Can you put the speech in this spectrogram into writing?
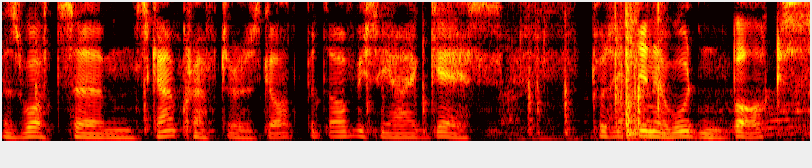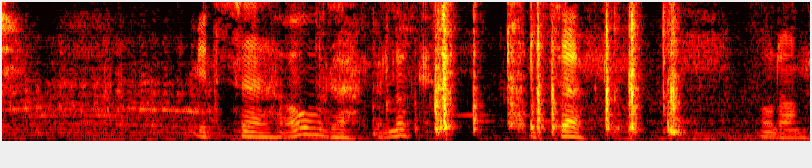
as what um, Scoutcrafter has got, but obviously I guess because it's in a wooden box, it's uh, older. But look, it's uh, hold on.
